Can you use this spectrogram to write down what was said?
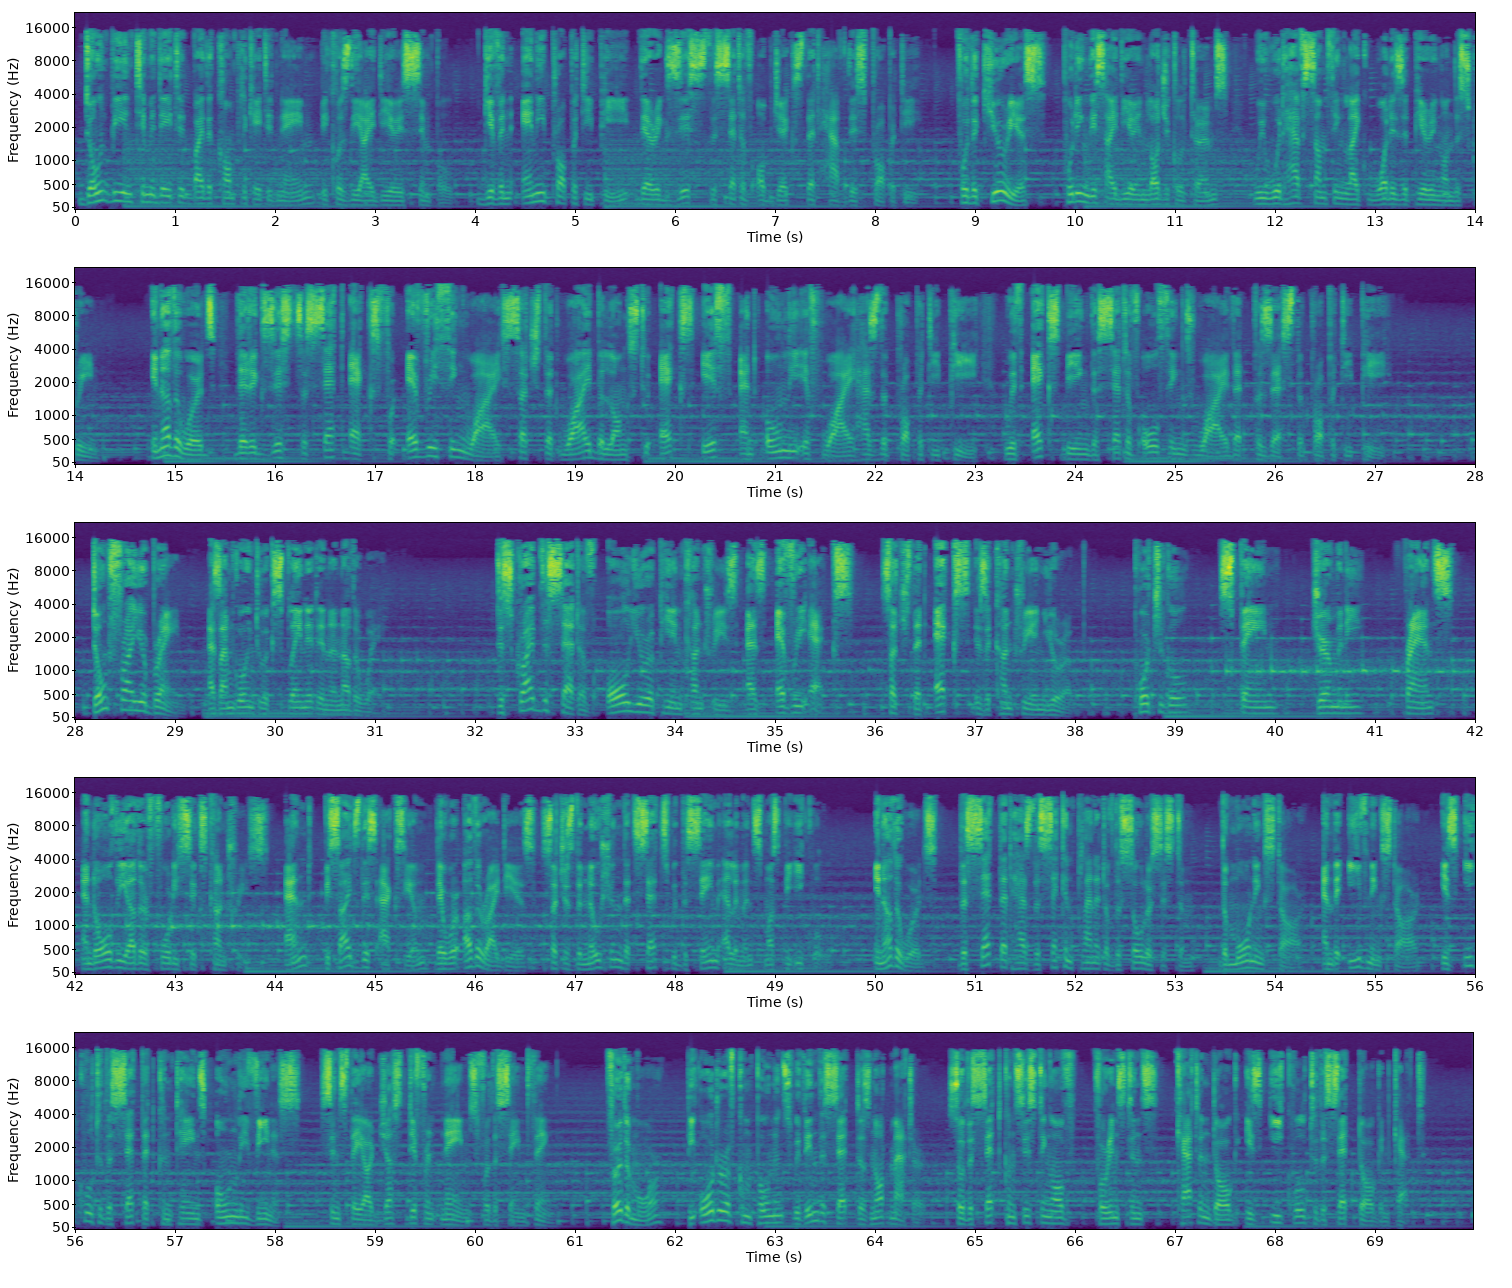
Don't be intimidated by the complicated name because the idea is simple. Given any property P, there exists the set of objects that have this property. For the curious, putting this idea in logical terms, we would have something like what is appearing on the screen. In other words, there exists a set X for everything Y such that Y belongs to X if and only if Y has the property P, with X being the set of all things Y that possess the property P. Don't fry your brain, as I'm going to explain it in another way. Describe the set of all European countries as every X, such that X is a country in Europe. Portugal, Spain, Germany, France, and all the other 46 countries. And, besides this axiom, there were other ideas, such as the notion that sets with the same elements must be equal. In other words, the set that has the second planet of the solar system, the morning star, and the evening star is equal to the set that contains only Venus, since they are just different names for the same thing. Furthermore, the order of components within the set does not matter, so the set consisting of, for instance, cat and dog is equal to the set dog and cat.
